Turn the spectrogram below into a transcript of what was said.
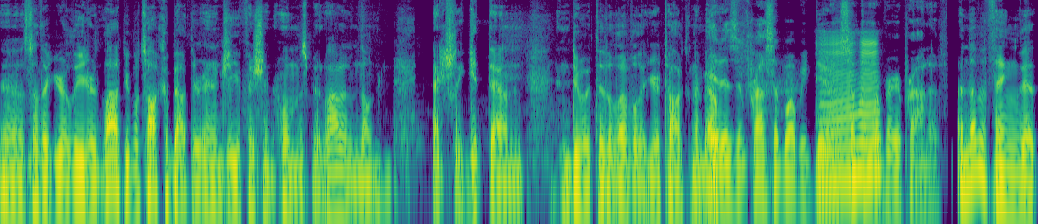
uh, it sounds like you're a leader. A lot of people talk about their energy efficient homes, but a lot of them don't actually get down and do it to the level that you're talking about. It is impressive what we do and something we're very proud of. Another thing that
